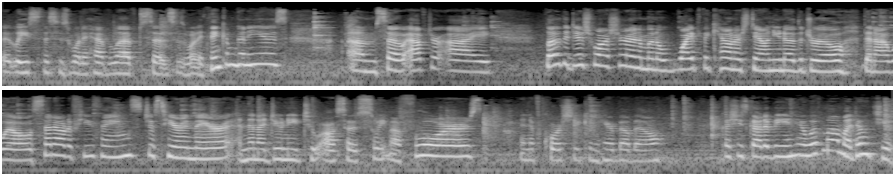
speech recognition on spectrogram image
at least this is what I have left, so this is what I think I'm going to use. Um, so after I load the dishwasher and I'm going to wipe the counters down, you know the drill, then I will set out a few things just here and there, and then I do need to also sweep my floors, and of course you can hear Bell Bell because she's got to be in here with Mama, don't you?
